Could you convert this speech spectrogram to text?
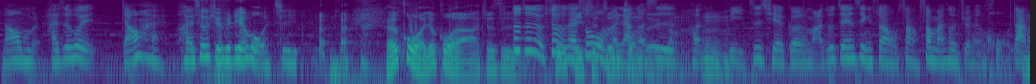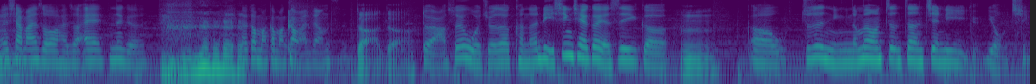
然后我们还是会。讲话还还是会觉得有点火气，可是过了就过了啊，就是对对对，所以我才说我们两个是很理智切割的嘛。嗯、就这件事情，虽然我上上班的时候觉得很火大，可是下班的时候还说，哎、欸，那个 要干嘛干嘛干嘛这样子。对啊，对啊，对啊，所以我觉得可能理性切割也是一个，嗯，呃，就是你能不能真正建立友情？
